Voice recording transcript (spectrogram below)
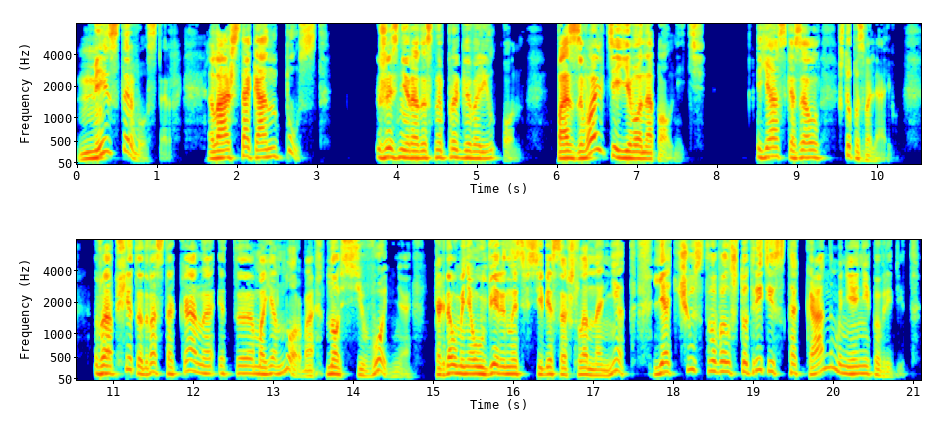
«Мистер Вустер, ваш стакан пуст», — жизнерадостно проговорил он. «Позвольте его наполнить». Я сказал, что позволяю. Вообще-то два стакана — это моя норма, но сегодня, когда у меня уверенность в себе сошла на нет, я чувствовал, что третий стакан мне не повредит.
